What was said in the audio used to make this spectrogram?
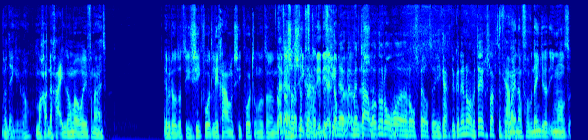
Dat denk ik wel. Maar daar ga ik dan wel weer vanuit. Je bedoelt dat hij ziek wordt, lichamelijk ziek wordt... omdat er een... Hij was al ziek. Dat, dat, dat misschien etappe, mentaal dus, ook een rol, uh, rol speelt. Je krijgt natuurlijk een enorme tegenslag te Ja, maar dan denk je dat iemand...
